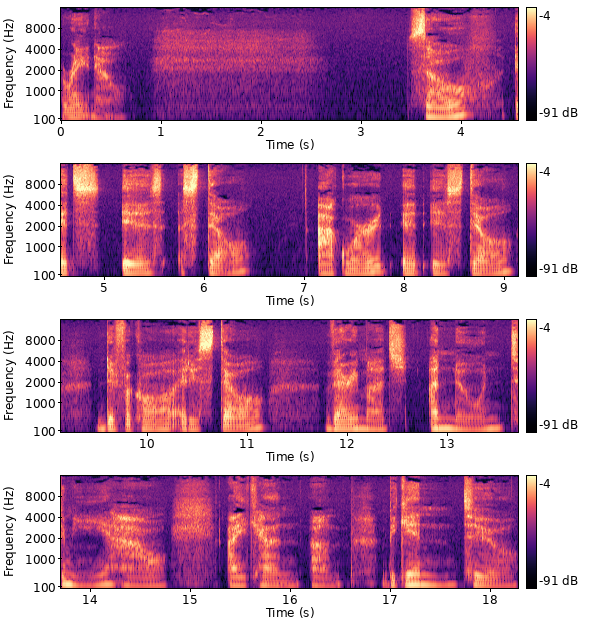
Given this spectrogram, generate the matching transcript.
right now. So it is still awkward, it is still difficult, it is still very much unknown to me how I can um, begin to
